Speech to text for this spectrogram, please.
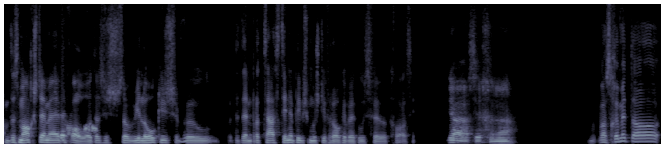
Aber das machst du dann einfach auch, oder? Das ist so wie logisch, weil du in diesem Prozess drin bleibst, musst du die Fragebögen ausfüllen quasi. Ja, ja, sicher. Ja. Was kommen da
